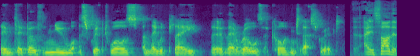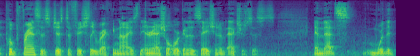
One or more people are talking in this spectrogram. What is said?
they, they both knew what the script was and they would play the, their roles according to that script. I saw that Pope Francis just officially recognized the International Organization of Exorcists, and that's more than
